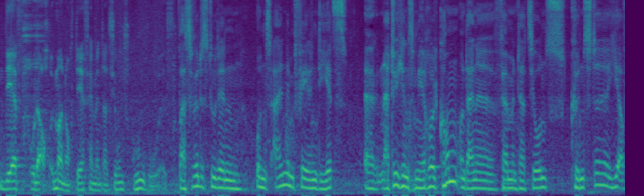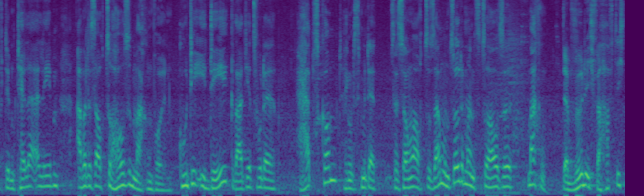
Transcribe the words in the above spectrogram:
der oder auch immer noch der Fermentationsguru ist. Was würdest du denn uns allen empfehlen, die jetzt äh, natürlich ins Meerholt kommen und deine Fermentationskünste hier auf dem Teller erleben, aber das auch zu Hause machen wollen? Gute Idee, gerade jetzt, wo der Herbst kommt, hängt es mit der Saison auch zusammen und sollte man es zu Hause machen? Da würde ich wahrhaftig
